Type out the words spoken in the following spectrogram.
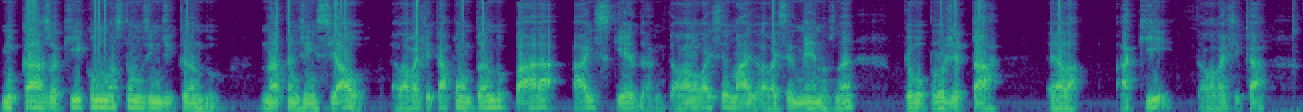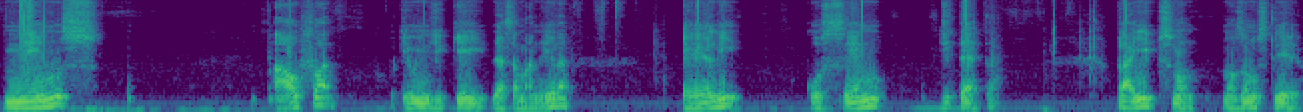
No caso aqui, como nós estamos indicando na tangencial, ela vai ficar apontando para a esquerda. Então ela não vai ser mais, ela vai ser menos, né? Porque eu vou projetar ela aqui, então ela vai ficar menos alfa que eu indiquei dessa maneira, L cosseno de θ. Para y, nós vamos ter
